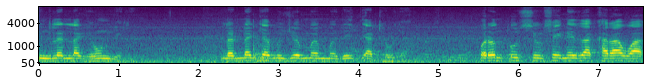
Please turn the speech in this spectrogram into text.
इंग्लंडला घेऊन गेली. लंडनच्या म्युझियममध्ये त्या ठेवल्या. परंतु शिवसेनेचा खरा वाघ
